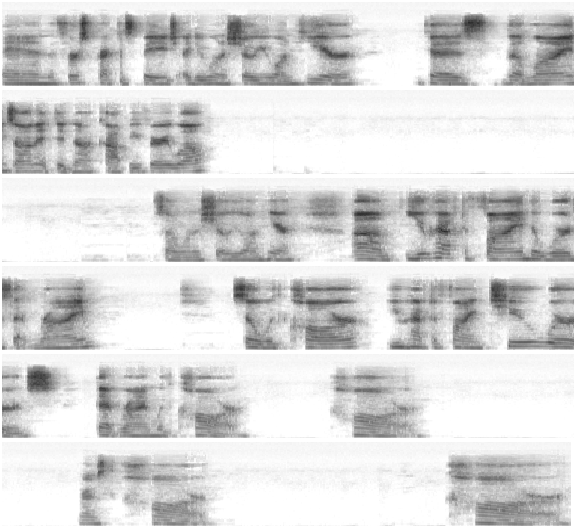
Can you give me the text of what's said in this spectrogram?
And the first practice page I do want to show you on here because the lines on it did not copy very well. So I want to show you on here. Um, you have to find the words that rhyme. So with car, you have to find two words that rhyme with car. Car. Rhymes with car. Car.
